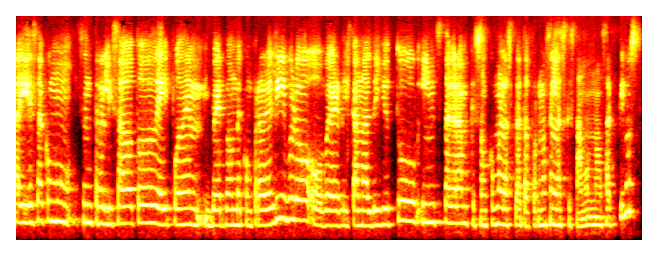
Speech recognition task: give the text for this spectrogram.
ahí está como centralizado todo, de ahí pueden ver dónde comprar el libro o ver el canal de YouTube, Instagram, que son como las plataformas en las que estamos más activos,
